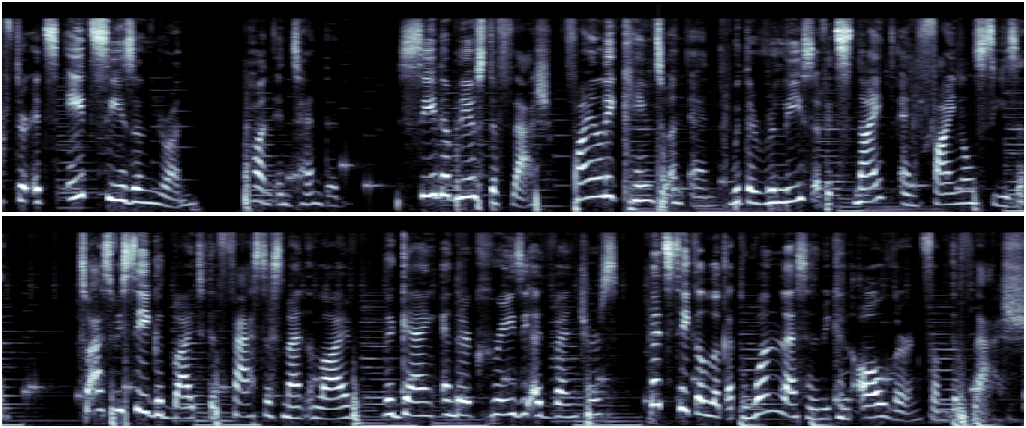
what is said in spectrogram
After its 8 season run, pun intended, CW's The Flash finally came to an end with the release of its ninth and final season. So as we say goodbye to the fastest man alive, the gang and their crazy adventures, let's take a look at one lesson we can all learn from The Flash.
